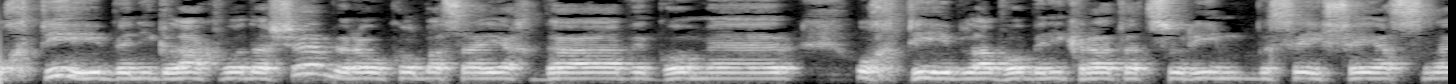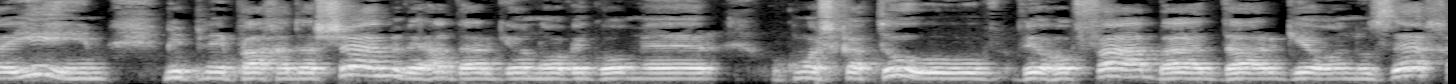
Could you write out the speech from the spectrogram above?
וכתיב ונגלה כבוד השם וראו כל בשר יחדיו וגומר, וכתיב לבוא בנקרת הצורים בסעיפי הסלעים מפני פחד השם והדר גאונו וגומר, וכמו שכתוב והופע בהדר גאון עוזך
